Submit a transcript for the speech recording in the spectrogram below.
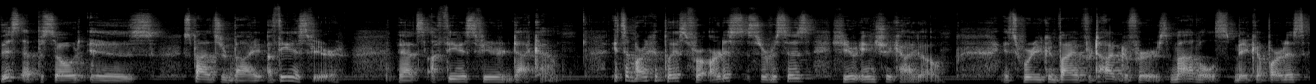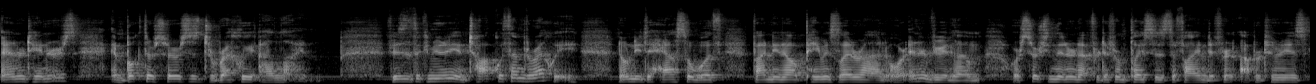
This episode is sponsored by Athenasphere. That's athenasphere.com. It's a marketplace for artist services here in Chicago. It's where you can find photographers, models, makeup artists, entertainers and book their services directly online. Visit the community and talk with them directly. No need to hassle with finding out payments later on or interviewing them or searching the internet for different places to find different opportunities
